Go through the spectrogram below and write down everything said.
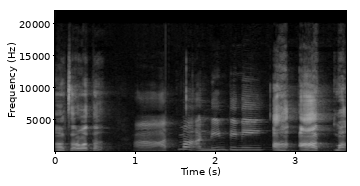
ఆ తర్వాత? ఆ ఆత్మ అన్నింటినీ. ఆ ఆత్మ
